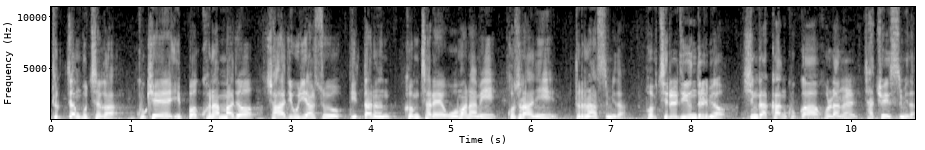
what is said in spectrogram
특정 부처가 국회 입법 권한마저 좌지우지할 수 있다는 검찰의 오만함이 고스란히 드러났습니다. 법치를 뒤흔들며 심각한 국가 혼란을 자초했습니다.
